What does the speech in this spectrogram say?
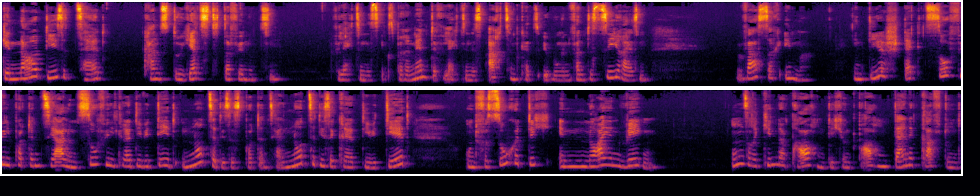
genau diese Zeit kannst du jetzt dafür nutzen. Vielleicht sind es Experimente, vielleicht sind es Achtsamkeitsübungen, Fantasiereisen, was auch immer. In dir steckt so viel Potenzial und so viel Kreativität. Nutze dieses Potenzial, nutze diese Kreativität und versuche dich in neuen Wegen. Unsere Kinder brauchen dich und brauchen deine Kraft und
